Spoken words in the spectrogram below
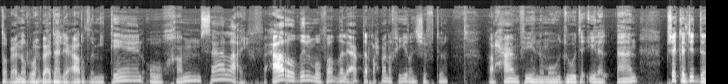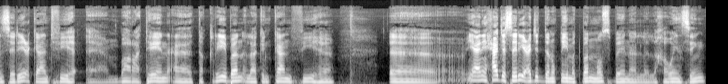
طبعا نروح بعدها لعرض 205 Live. عرض المفضل يا عبد الرحمن أخيرا شفته. فرحان فيه إنه موجود إلى الآن. بشكل جدا سريع كانت فيه آه، مباراتين آه، تقريبا لكن كان فيه آه، يعني حاجة سريعة جدا اقيمت بالنص بين ال- الأخوين سينج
